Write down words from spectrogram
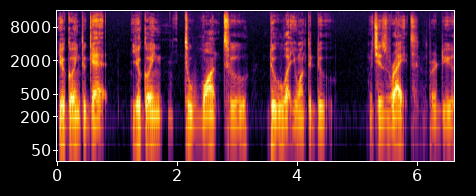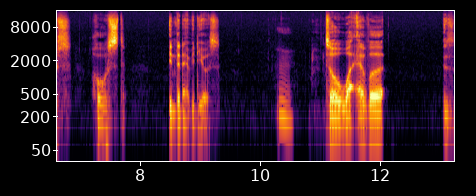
you're going to get, you're going to want to do what you want to do, which is write, produce, host internet videos. Mm. So whatever, is,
